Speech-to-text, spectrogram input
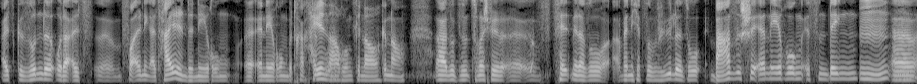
als gesunde oder als äh, vor allen Dingen als heilende Ernährung, äh, Ernährung betrachtet wurde. Heilnahrung, genau. Genau. Also so, zum Beispiel äh, fällt mir da so, wenn ich jetzt so wühle, so basische Ernährung ist ein Ding, Mhm. äh,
